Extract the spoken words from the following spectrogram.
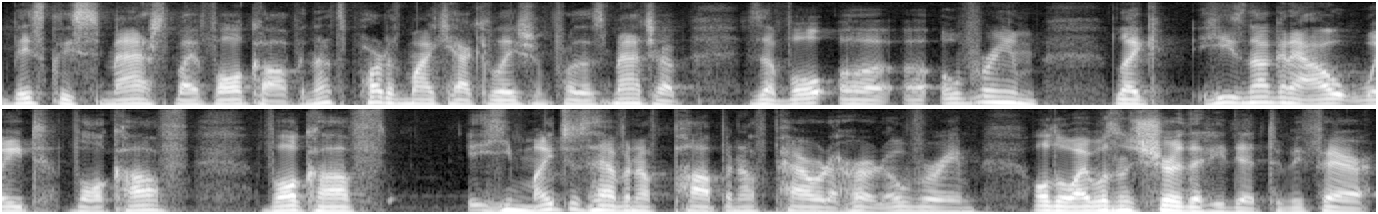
basically smashed by Volkov, and that's part of my calculation for this matchup is that Vol- uh, uh, Overeem, like he's not going to outweight Volkov. Volkov, he might just have enough pop, enough power to hurt Overeem, although I wasn't sure that he did, to be fair.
